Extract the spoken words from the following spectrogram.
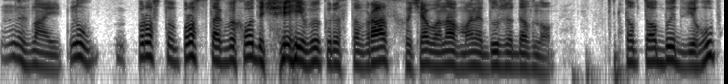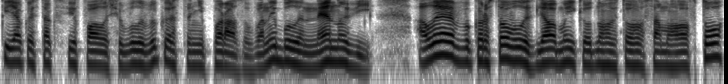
Не знаю, ну просто, просто так виходить, що я її використав раз, хоча вона в мене дуже давно. Тобто обидві губки якось так співпало, що були використані по разу. Вони були не нові, але використовувались для мийки одного і того самого авто.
